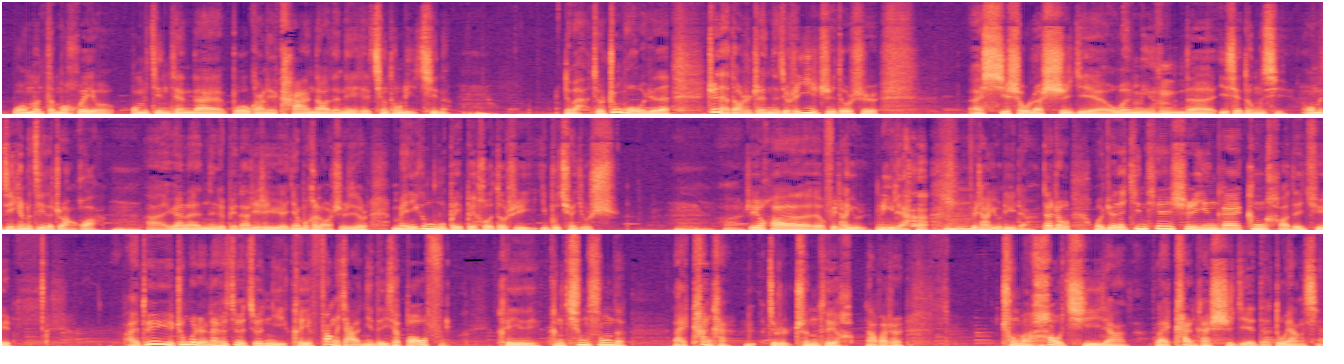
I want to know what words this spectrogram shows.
我们怎么会有我们今天在博物馆里看到的那些青铜礼器呢？对吧？就是中国，我觉得这点倒是真的，就是一直都是，呃，吸收了世界文明的一些东西，我们进行了自己的转化。嗯啊，原来那个北大历史系严伯克老师就是每一个墓碑背后都是一部全球史。嗯啊，这句话非常有力量，非常有力量。但是我觉得今天是应该更好的去，哎，对于中国人来说，就就你可以放下你的一些包袱，可以更轻松的来看看，就是纯粹好，哪怕是充满好奇一样的来看看世界的多样性。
